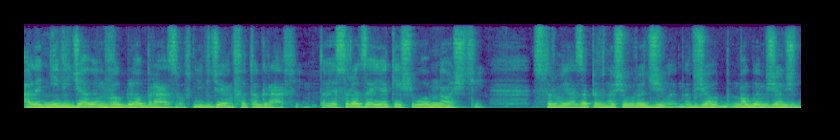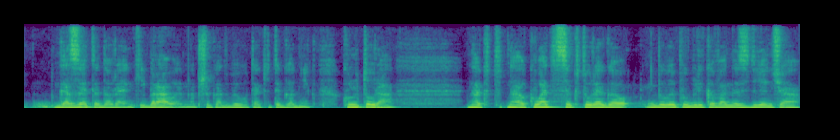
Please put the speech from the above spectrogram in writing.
ale nie widziałem w ogóle obrazów, nie widziałem fotografii. To jest rodzaj jakiejś ułomności z którą ja zapewne się urodziłem. No mogłem wziąć gazetę do ręki, brałem. Na przykład był taki tygodnik Kultura, na, na okładce którego były publikowane zdjęcia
